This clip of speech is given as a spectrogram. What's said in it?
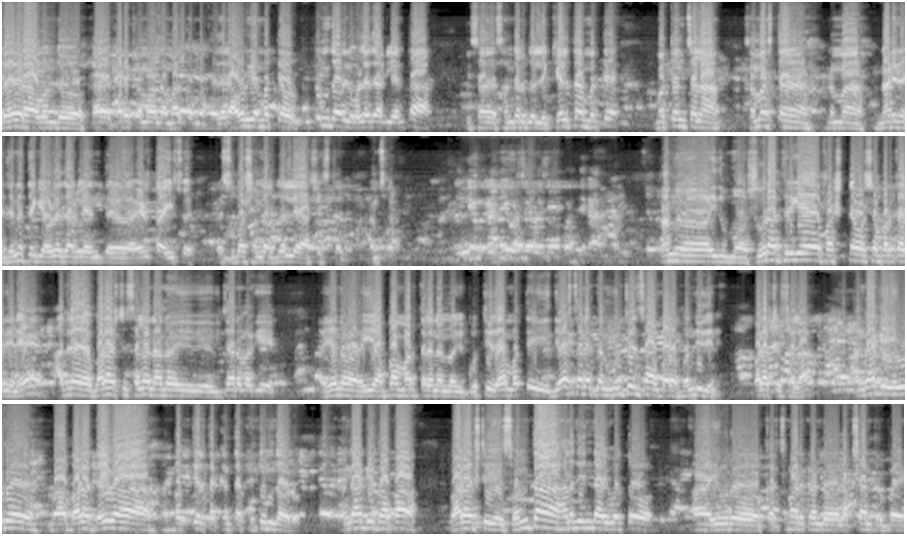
ದೇವರ ಒಂದು ಕಾರ್ಯಕ್ರಮವನ್ನ ಮಾಡ್ಕೊಂಡ್ ಬರ್ತಾ ಇದ್ದಾರೆ. ಅವ್ರಿಗೆ ಮತ್ತೆ ಅವ್ರ ಕುಟುಂಬದವ್ರಿಗೆ ಒಳ್ಳೇದಾಗ್ಲಿ ಅಂತ ಈ ಸಂದರ್ಭದಲ್ಲಿ ಕೇಳ್ತಾ ಮತ್ತೆ ಮತ್ತೊಂದ್ಸಲ ಸಮಸ್ತ ನಮ್ಮ ನಾಡಿನ ಜನತೆಗೆ ಒಳ್ಳೇದಾಗ್ಲಿ ಅಂತ ಹೇಳ್ತಾ ಈ ಶುಭ ಸಂದರ್ಭದಲ್ಲಿ ಆಶಿಸ್ತಾ ಇದ್ದಾರೆ ನಮಸ್ಕಾರ ನಾನು ಇದು ಶಿವರಾತ್ರಿಗೆ ಫಸ್ಟ್ನೇ ವರ್ಷ ಬರ್ತಾ ಇದ್ದೀನಿ. ಆದ್ರೆ ಬಹಳಷ್ಟು ಸಲ ನಾನು ಈ ವಿಚಾರವಾಗಿ ಏನು ಈ ಹಬ್ಬ ಮಾಡ್ತಾರೆ ನನಗೆ ಗೊತ್ತಿದೆ. ಮತ್ತೆ ಈ ದೇವಸ್ಥಾನಕ್ಕೆ ನಾನು ಮುಂಚೆ ಸಹ ಬಂದಿದ್ದೀನಿ ಬಹಳಷ್ಟು ಸಲ. ಹಂಗಾಗಿ ಇವರು ಬಹಳ ದೈವ ಭಕ್ತಿ ಇರ್ತಕ್ಕಂಥ ಕುಟುಂಬದವರು. ಹಂಗಾಗಿ ಪಾಪ ಬಹಳಷ್ಟು ಸ್ವಂತ ಹಣದಿಂದ ಇವತ್ತು ಇವರು ಖರ್ಚು ಮಾಡ್ಕೊಂಡು ಲಕ್ಷಾಂತರ ರೂಪಾಯಿ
